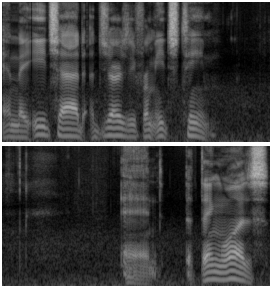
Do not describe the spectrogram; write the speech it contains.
and they each had a jersey from each team. And the thing was,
